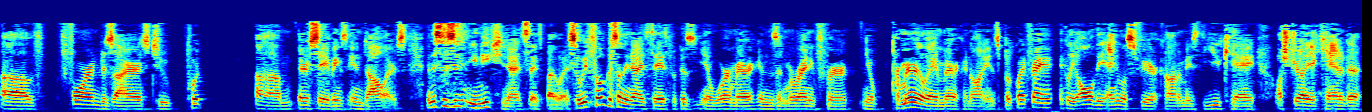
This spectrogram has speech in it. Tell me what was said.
of foreign desires to put um, their savings in dollars. And this isn't unique to the United States, by the way. So we focus on the United States because you know we're Americans and we're writing for you know primarily American audience. But quite frankly, all the Anglosphere economies, the UK, Australia, Canada,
